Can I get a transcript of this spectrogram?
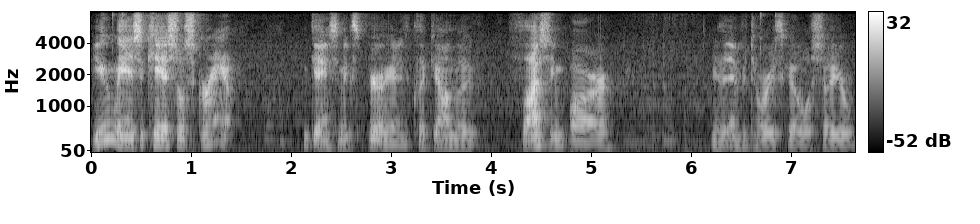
You managed to catch some scram. Gain some experience. Clicking on the flashing bar near the inventory skill will show your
